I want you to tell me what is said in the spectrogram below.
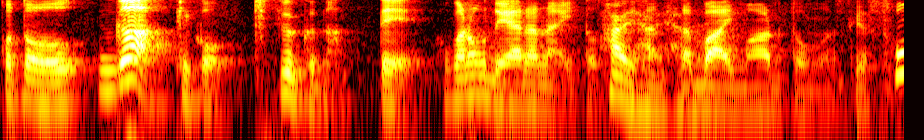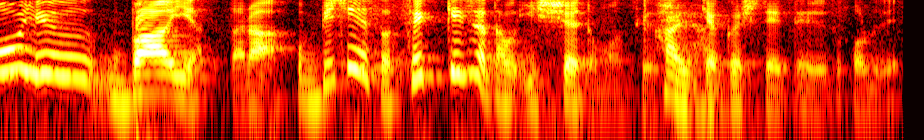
ことが結構きつくなって他のことやらないとなった場合もあると思うんですけど、そういう場合やったらビジネスの設計自体は多分一緒やと思うんですけど、集客してっていうところで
